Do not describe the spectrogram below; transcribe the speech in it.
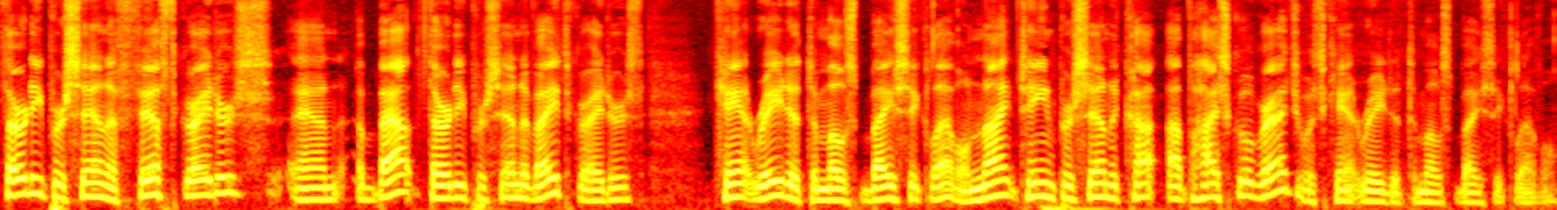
30% of fifth graders and about 30% of eighth graders can't read at the most basic level. 19% of, co- of high school graduates can't read at the most basic level.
